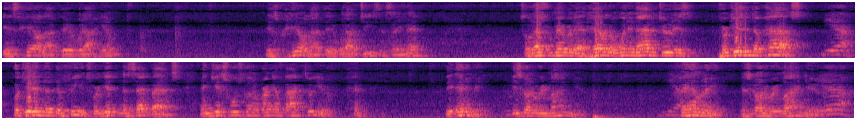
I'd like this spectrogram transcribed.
is hell out there without him. It's hell out there without Jesus, amen? So let's remember that having a winning attitude is forgetting the past, Yeah. forgetting the defeats, forgetting the setbacks. And guess who's going to bring them back to you? the enemy. He's going to remind you. Yeah. Family is going to remind you. Yeah.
